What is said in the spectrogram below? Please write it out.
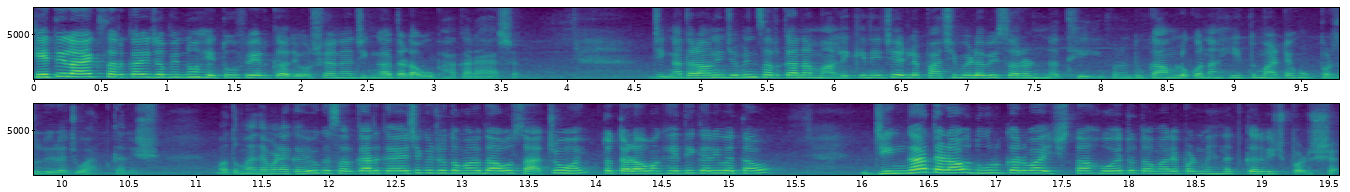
ખેતીલાયક સરકારી જમીનનો હેતુ ફેર કર્યો છે અને ઝીંગા તળાવ ઊભા કરાયા છે. ઝીંગા તળાવની જમીન સરકારના માલિકીની છે એટલે પાછી મેળવવી સરળ નથી, પરંતુ ગામ લોકોના હિત માટે હું ઉપર સુધી રજૂઆત કરીશ. વધુમાં તેમણે કહ્યું કે સરકાર કહે છે કે જો તમારો દાવો સાચો હોય, તો તળાવમાં ખેતી કરી બતાવો. ઝીંગા તળાવ દૂર કરવા ઈચ્છતા હોય, તો તમારે પણ મહેનત કરવી જ પડશે.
